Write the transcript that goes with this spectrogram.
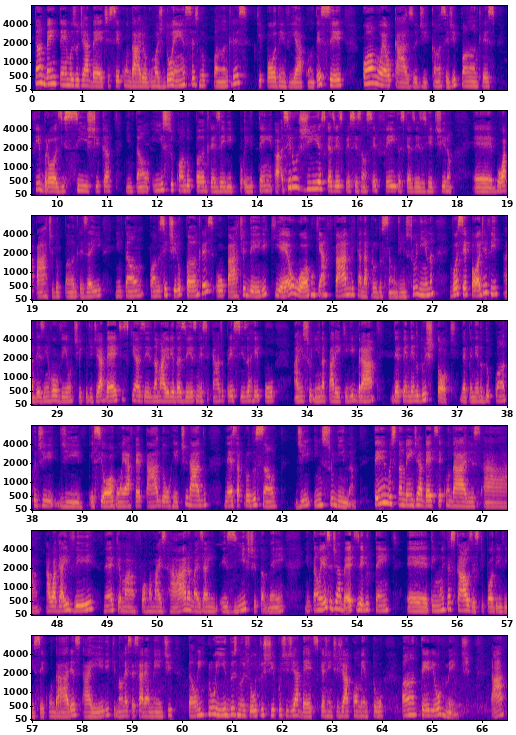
Também temos o diabetes secundário, algumas doenças no pâncreas que podem vir a acontecer, como é o caso de câncer de pâncreas, fibrose cística. Então, isso quando o pâncreas ele, ele tem ah, cirurgias que às vezes precisam ser feitas, que às vezes retiram é, boa parte do pâncreas aí. Então, quando se tira o pâncreas ou parte dele, que é o órgão que é a fábrica da produção de insulina, você pode vir a desenvolver um tipo de diabetes que, às vezes, na maioria das vezes, nesse caso, precisa repor a insulina para equilibrar, dependendo do estoque, dependendo do quanto de, de esse órgão é afetado ou retirado nessa produção de insulina. Temos também diabetes secundários a, ao HIV, né, que é uma forma mais rara, mas ainda existe também. Então, esse diabetes ele tem, é, tem muitas causas que podem vir secundárias a ele, que não necessariamente estão incluídos nos outros tipos de diabetes que a gente já comentou anteriormente, tá?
